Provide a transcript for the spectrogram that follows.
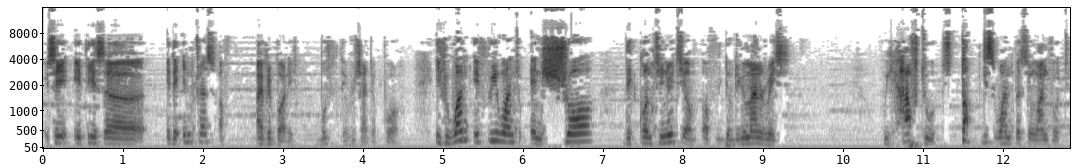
You see, it is uh, in the interest of everybody, both the rich and the poor. If we want, if we want to ensure the continuity of, of the, the human race, we have to stop this one person, one vote.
